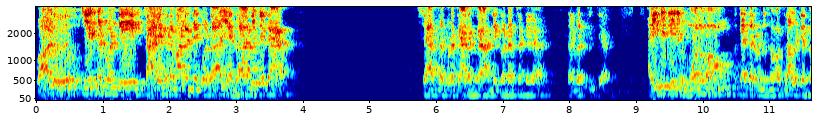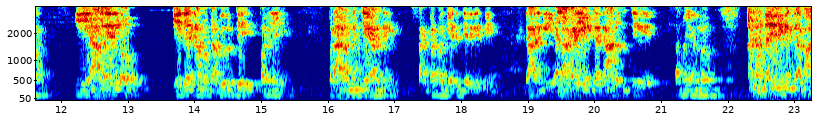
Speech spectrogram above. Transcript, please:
వాళ్ళు చేసినటువంటి కార్యక్రమాలన్నీ కూడా యథావిధిగా శాస్త్ర ప్రకారంగా అన్ని కూడా చక్కగా నిర్వర్తించారు. అయితే దీనికి మూలం గత రెండు సంవత్సరాల క్రితం ఈ ఆలయంలో ఏదైనా ఒక అభివృద్ధి పనిని ప్రారంభం చేయాలని సంకల్పం చేయడం జరిగింది. దానికి ఎలాగా ఏంటని ఆలోచించే సమయంలో దైవికంగా మా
